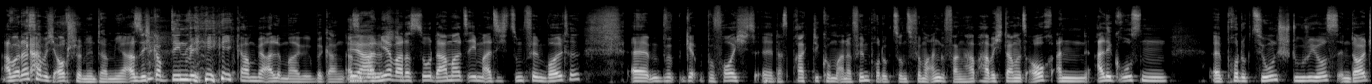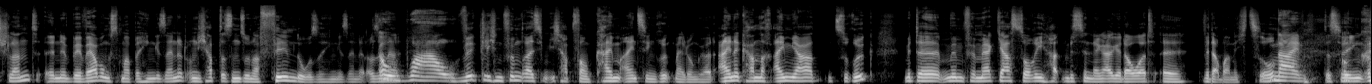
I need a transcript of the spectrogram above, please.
Aber das habe ich auch schon hinter mir. Also ich glaube, den Weg haben wir alle mal begangen. Also Ja, bei mir war das so damals eben, als ich zum Film wollte, äh, be bevor ich äh, das Praktikum an der Filmproduktionsfirma angefangen habe, habe ich damals auch an alle großen äh, Produktionsstudios in Deutschland eine Bewerbungsmappe hingesendet und ich habe das in so einer Filmdose hingesendet. Also Oh, wow. wirklich ein 35. Ich habe von keinem einzigen Rückmeldung gehört. Eine kam nach einem Jahr zurück mit, der, mit dem Vermerk, ja, sorry, hat ein bisschen länger gedauert, äh, wird aber nichts so. Nein. Deswegen Oh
